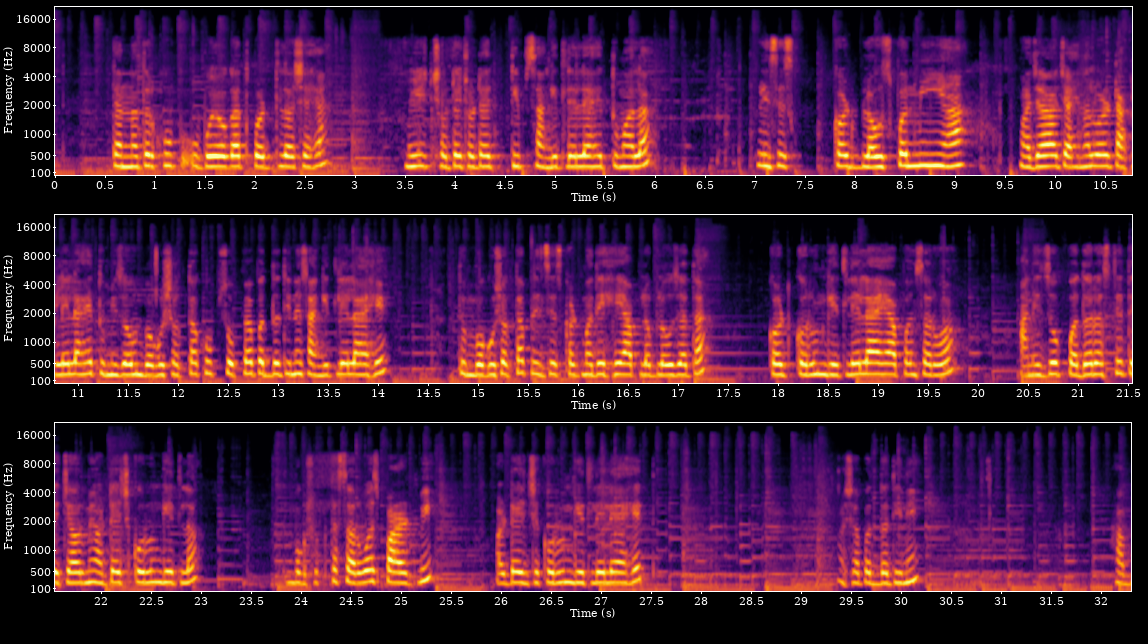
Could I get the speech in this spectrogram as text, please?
त्यांना तर खूप उपयोगात पडतील अशा ह्या. मी छोट्या छोट्या टिप्स सांगितलेल्या आहेत तुम्हाला. प्रिन्सेस कट ब्लाऊज पण मी या माझ्या चॅनलवर टाकलेला आहे. तुम्ही जाऊन बघू शकता. खूप सोप्या पद्धतीने सांगितलेलं आहे. तुम्ही बघू शकता प्रिन्सेस कटमध्ये हे आपलं ब्लाऊज आता कट करून घेतलेलं आहे आपण सर्व. आणि जो पदर असते त्याच्यावर मी अटॅच करून घेतलं. बघू शकता सर्वच पार्ट मी अटॅच करून घेतलेले आहेत. अशा पद्धतीने हा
